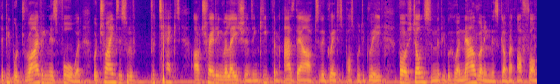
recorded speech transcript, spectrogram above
the people driving this forward were trying to sort of protect our trading relations and keep them as they are to the greatest possible degree. Boris Johnson, the people who are now running this government, are from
